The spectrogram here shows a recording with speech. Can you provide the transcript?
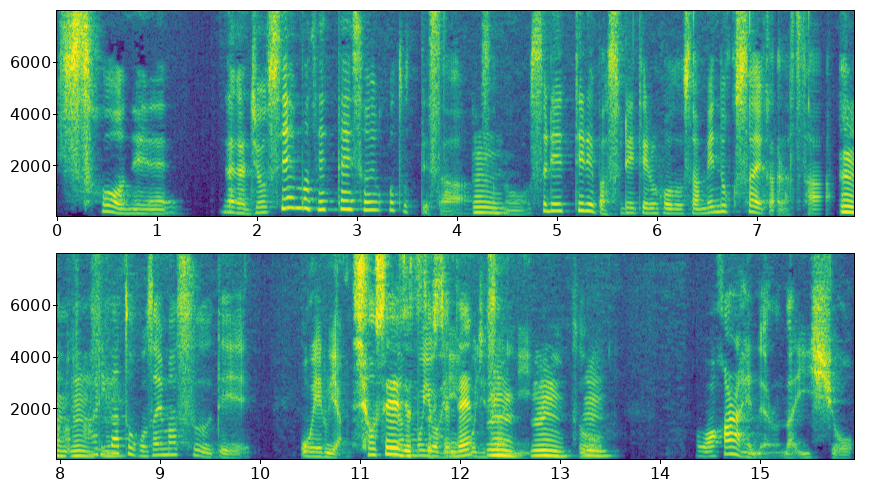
そうね。だから女性も絶対そういうことってさ、うんその、すれてればすれてるほどさ、めんどくさいからさ、うんうんうんあありがとうございますで終えるやん。処世術としておじさんにうんうんそううんわからへんだろな、一生。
